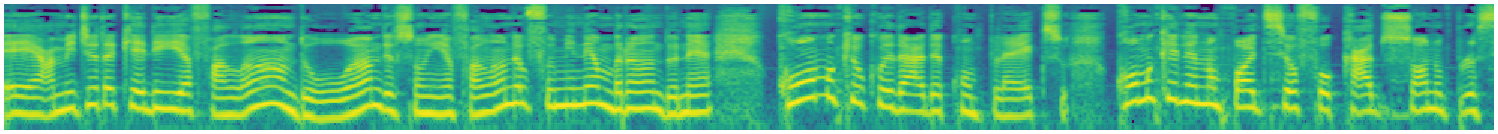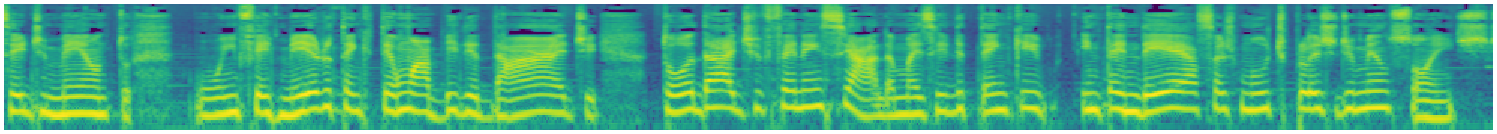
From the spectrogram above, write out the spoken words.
é, à medida que ele ia falando, o Anderson ia falando, eu fui me lembrando, né? Como que o cuidado é complexo, como que ele não pode ser focado só no procedimento. O enfermeiro tem que ter uma habilidade toda diferenciada, mas ele tem que entender essas múltiplas dimensões.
